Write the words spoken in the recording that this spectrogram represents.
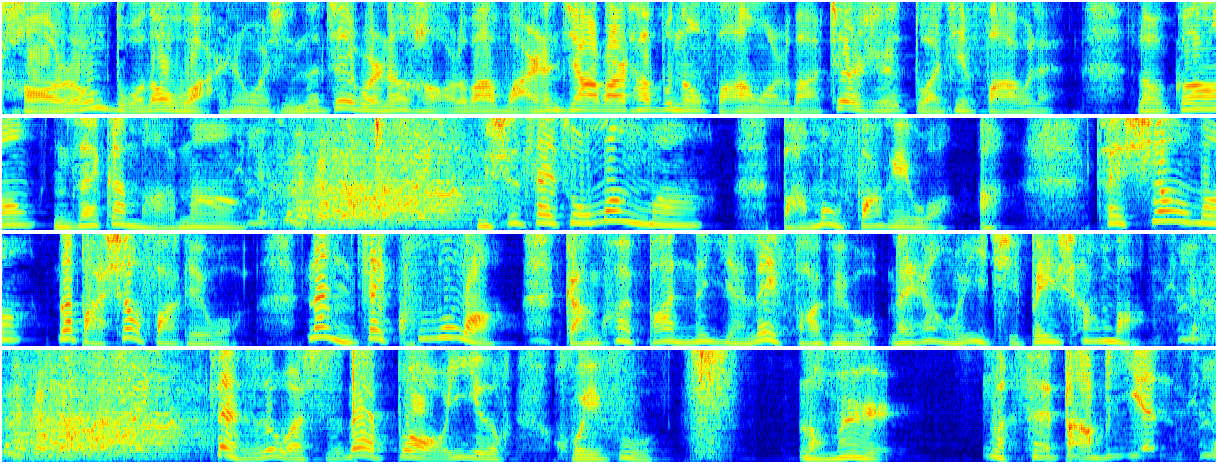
好容易躲到晚上，我寻思这会儿能好了吧？晚上加班他不能烦我了吧？这时短信发过来，老公你在干嘛呢？你是在做梦吗？把梦发给我啊！在笑吗？那把笑发给我。那你在哭吗？赶快把你的眼泪发给我，来让我一起悲伤吧。暂时我实在不好意思回复，老妹儿，我在大便。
